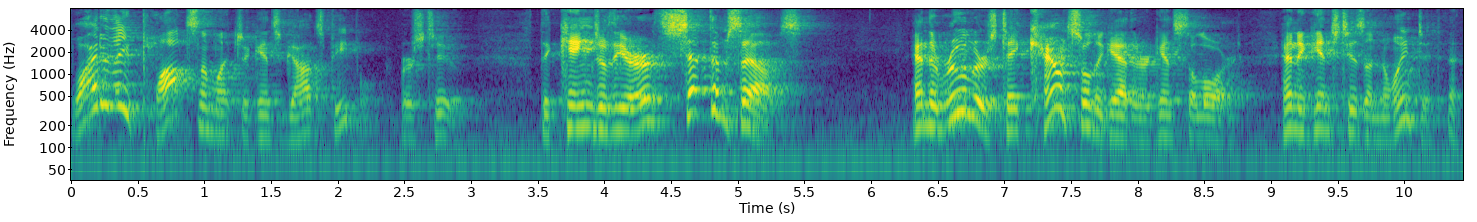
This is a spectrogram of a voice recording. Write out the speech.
Why do they plot so much against God's people? Verse 2. The kings of the earth set themselves, and the rulers take counsel together against the Lord and against his anointed.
